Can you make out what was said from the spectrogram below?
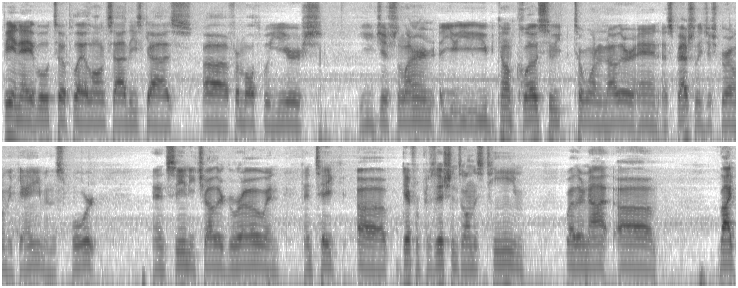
being able to play alongside these guys uh, for multiple years, you just learn. You you become close to to one another, and especially just growing the game and the sport, and seeing each other grow and and take uh, different positions on this team, whether or not. Uh, like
